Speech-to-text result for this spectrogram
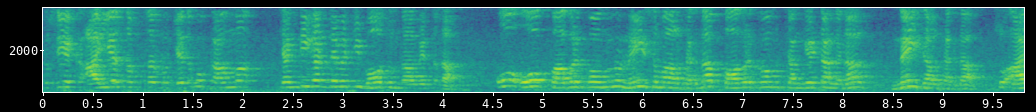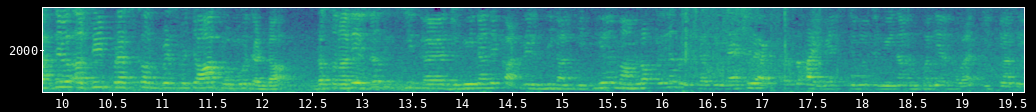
ਤੁਸੀਂ ਇੱਕ ਆਈਐਸ ਅਫਸਰ ਨੂੰ ਜਿਹਦੇ ਕੋਲ ਕੰਮ ਚੰਡੀਗੜ੍ਹ ਦੇ ਵਿੱਚ ਹੀ ਬਹੁਤ ਹੁੰਦਾ ਵਿੱਤ ਦਾ ਉਹ ਉਹ ਪਾਵਰਕਾਮ ਨੂੰ ਨਹੀਂ ਸੰਭਾਲ ਸਕਦਾ ਪਾਵਰਕਾਮ ਚੰਗੇ ਢੰਗ ਨਾਲ ਨਹੀਂ ਚੱਲ ਸਕਦਾ। ਸੋ ਅੱਜ ਅਸੀਂ ਪ੍ਰੈਸ ਕਾਨਫਰੰਸ ਵਿੱਚ ਆ ਤੁਹਾਨੂੰ ਏਜੰਡਾ ਦੱਸਣਾ ਤੁਸੀਂ ਅਹ, ਜ਼ਮੀਨਾਂ ਦੇ ਘੱਟ ਰੇਟ ਦੀ ਗੱਲ ਕੀਤੀ ਹੈ। ਇਹ ਮਾਮਲਾ ਪਹਿਲਾਂ ਵੇਖਿਆ ਸੀ ਨੈਸ਼ਨਲ ਐਕਸਪ੍ਰੈਸ ਹਾਈਵੇ ਜਦੋਂ ਜ਼ਮੀਨਾਂ ਲੋਕਾਂ ਦੀਆਂ ਅਖਵਾਇਰ ਕੀਤੀਆਂ ਸੀ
